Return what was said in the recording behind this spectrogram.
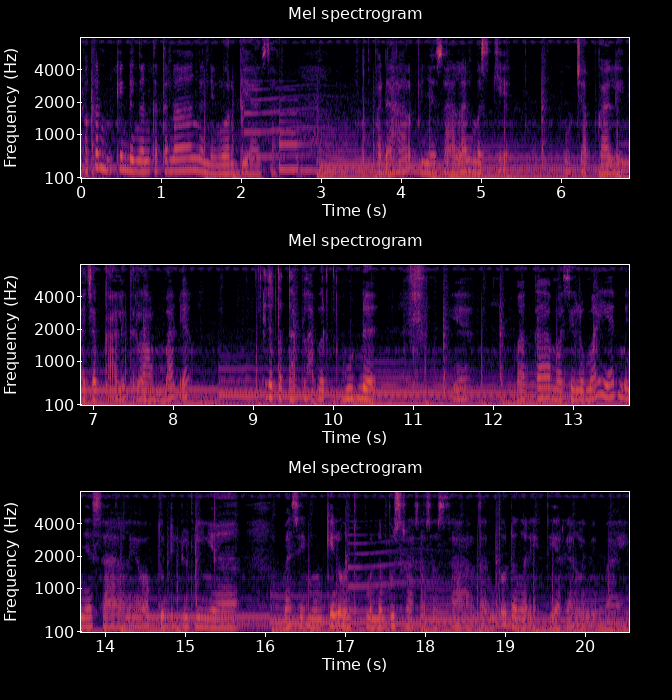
bahkan mungkin dengan ketenangan yang luar biasa. Padahal penyesalan meski ucap kali acap kali terlambat ya itu tetaplah berguna ya. Maka masih lumayan menyesal ya waktu di dunia. Masih mungkin untuk menembus rasa sesal tentu dengan ikhtiar yang lebih baik.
